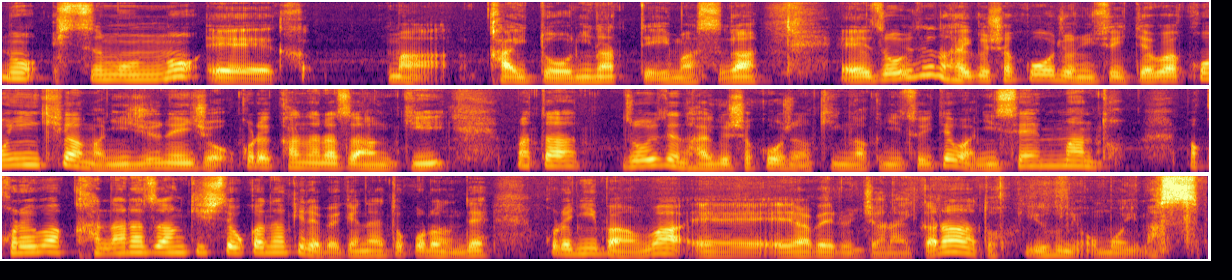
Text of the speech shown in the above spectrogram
の質問の、えー、まあ、回答になっていますが、えー、贈与税の配偶者控除については婚姻期間が20年以上。これ必ず暗記。また贈与税の配偶者控除の金額については2000万と、まあ、これは必ず暗記しておかなければいけないところなのでこれ2番は、え、選べるんじゃないかなというふうに思います。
